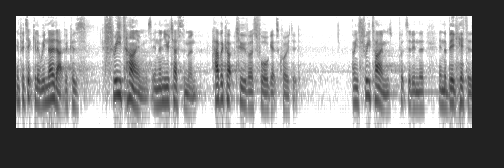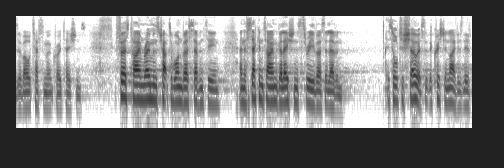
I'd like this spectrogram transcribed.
In particular, we know that because three times in the New Testament, Habakkuk 2 verse 4 gets quoted. I mean, three times puts it in the, in the big hitters of Old Testament quotations. First time, Romans chapter 1 verse 17, and the second time, Galatians 3 verse 11. It's all to show us that the Christian life is lived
